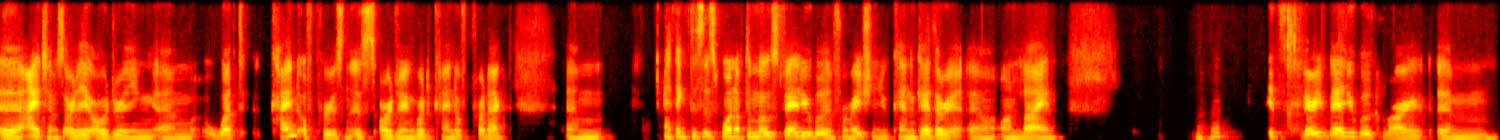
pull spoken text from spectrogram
uh, items are they ordering, um, what kind of person is ordering what kind of product. Um, I think this is one of the most valuable information you can gather uh, online. Mm -hmm. It's very valuable to our um,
